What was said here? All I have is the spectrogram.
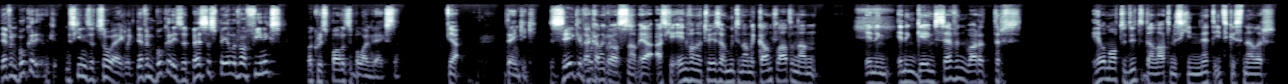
Devin Booker, misschien is het zo eigenlijk. Devin Booker is de beste speler van Phoenix, maar Chris Paul is de belangrijkste. Ja, Denk ik. Zeker dat voor kan de ik wel snappen. Ja, als je één van de twee zou moeten aan de kant laten, dan in een, in een Game 7 waar het er helemaal toe doet, dan laat misschien net iets sneller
